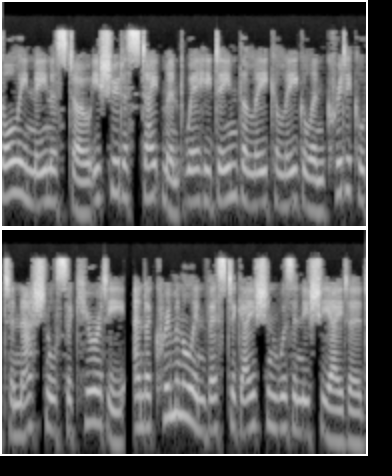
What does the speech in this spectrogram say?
Sauli Niinistö issued a statement where he deemed the leak illegal and critical to national security, and a criminal investigation was initiated.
